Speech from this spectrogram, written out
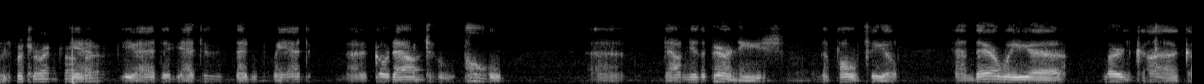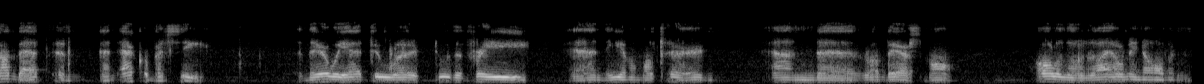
You put you right in yeah, you had to, you had to, then we had to uh, go down to Pau, uh, down near the Pyrenees, the Pau field, and there we uh, learned co- combat and, and acrobacy. And there we had to uh, do the free and the Immelmann turn and uh, renversement. All of those, I only know them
